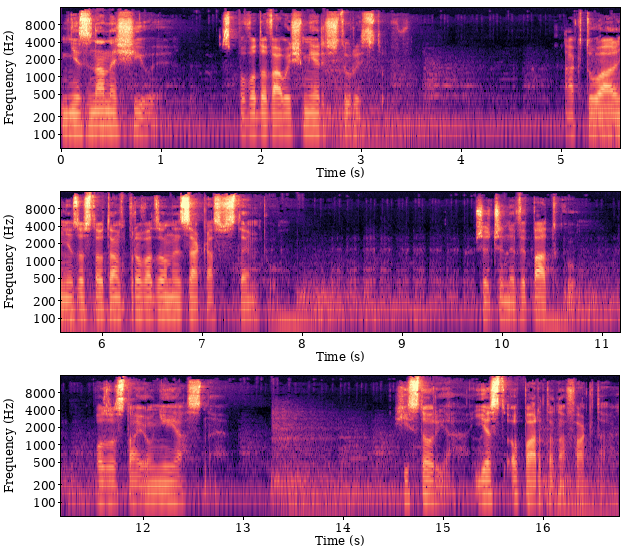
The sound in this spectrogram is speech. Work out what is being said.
nieznane siły spowodowały śmierć turystów. Aktualnie został tam wprowadzony zakaz wstępu. Przyczyny wypadku pozostają niejasne. Historia jest oparta na faktach.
